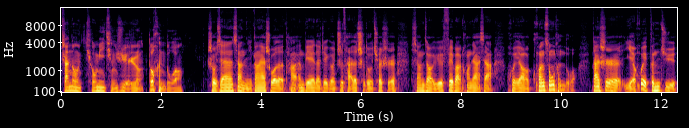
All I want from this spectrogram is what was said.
煽动球迷情绪这种都很多。首先像你刚才说的，他嗯 NBA 的这个制裁的尺度确实相较于 FIBA 框架下会要宽松很多，但是也会根据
